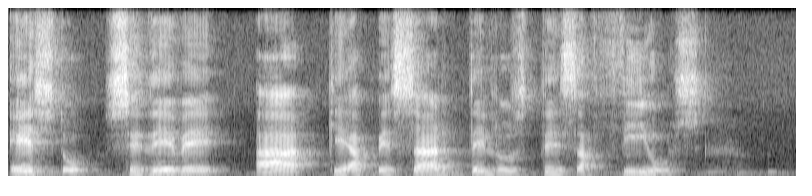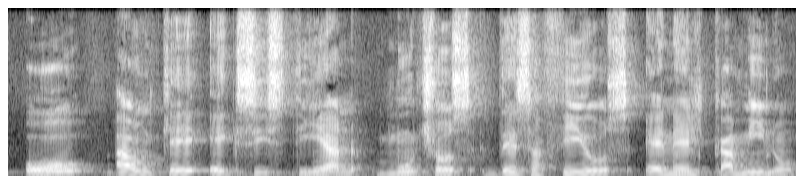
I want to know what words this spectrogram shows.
Esto se debe a que a pesar de los desafíos o aunque existían muchos desafíos en el camino,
